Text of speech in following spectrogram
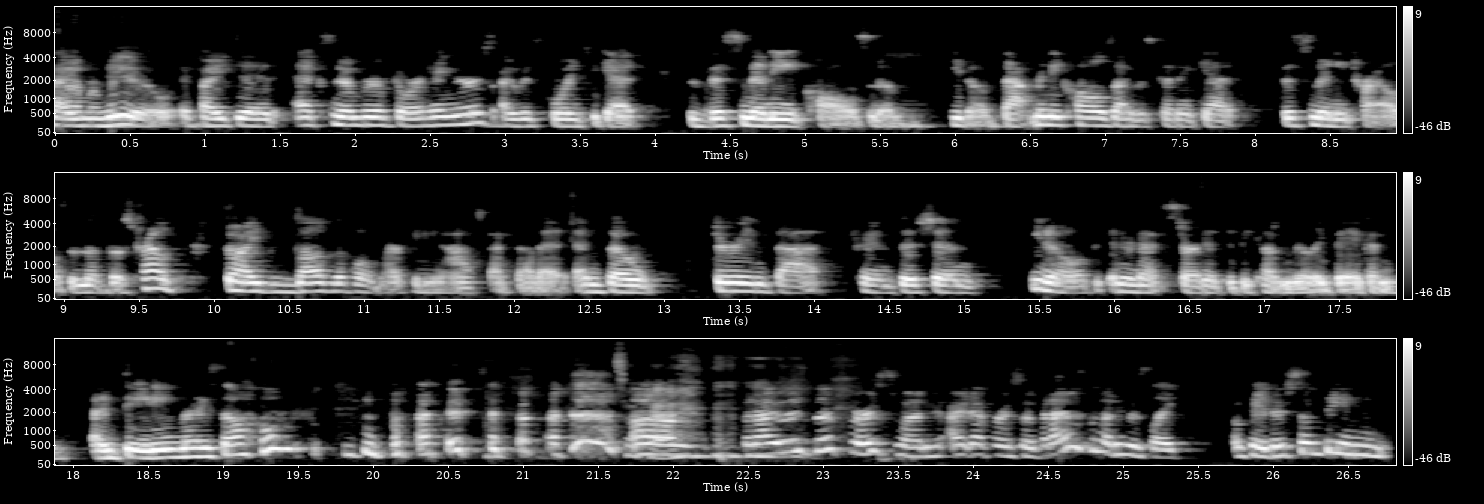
I, I knew if I did X number of door hangers, I was going to get this many calls and, mm. you know, that many calls I was going to get this many trials and of those trials. So I love the whole marketing aspect of it. And so during that transition, you know, the internet started to become really big and I'm dating myself. but, okay. um, but I was the first one, I not first one, but I was the one who was like, okay, there's something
